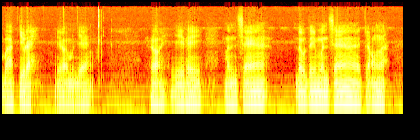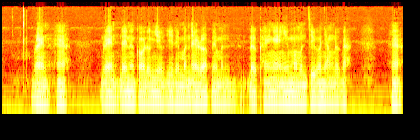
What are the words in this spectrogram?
Bát vô đây, rồi mình dán. Rồi, vậy thì mình sẽ, đầu tiên mình sẽ chọn là brand ha. Brand để nó coi được nhiều gì thì mình airdrop này mình được 2.000 nhưng mà mình chưa có nhận được nè. Ha,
